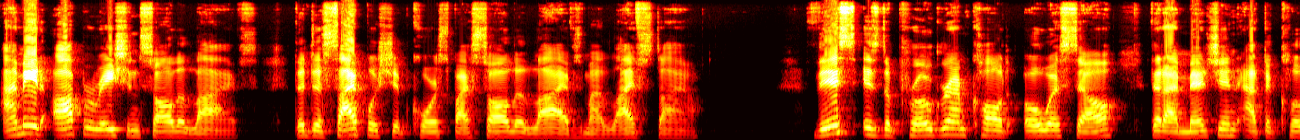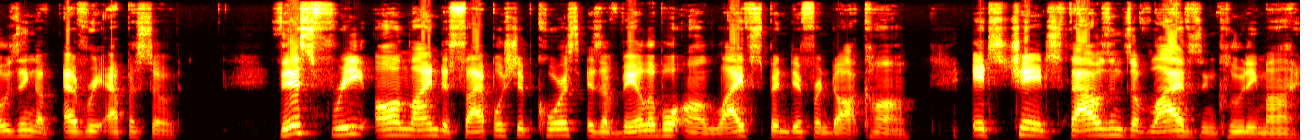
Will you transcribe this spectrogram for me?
I made Operation Solid Lives, the discipleship course by Solid Lives, my lifestyle. This is the program called OSL that I mention at the closing of every episode. This free online discipleship course is available on lifesbeendifferent.com. It's changed thousands of lives, including mine.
